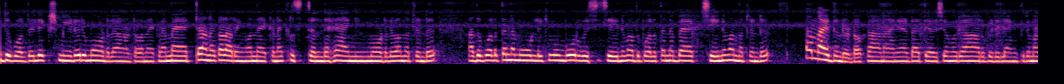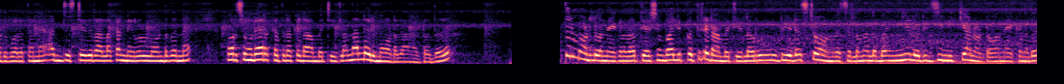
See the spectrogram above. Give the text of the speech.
ഇതുപോലത്തെ ലക്ഷ്മിയുടെ ഒരു മോഡലാണ് കേട്ടോ വന്നേക്കണത്. മാറ്റാണ് കളറിങ് വന്നേക്കണത്. ക്രിസ്റ്റലിന്റെ ഹാങ്ങിങ് മോഡൽ വന്നിട്ടുണ്ട്. അതുപോലെ തന്നെ മുകളിലേക്ക് പോകുമ്പോൾ ഉർവശി ചെയിനും അതുപോലെ തന്നെ ബാക്ക് ചെയിനും വന്നിട്ടുണ്ട്. നന്നായിട്ടുണ്ട് കേട്ടോ കാണാനായിട്ട്. അത്യാവശ്യം ഒരു ആറ് പിടി ലെങ്ത്തിലും അതുപോലെ തന്നെ അഡ്ജസ്റ്റ് ചെയ്തിട്ടുള്ള കണ്ണികളുള്ളതുകൊണ്ട് തന്നെ കുറച്ചും കൂടി ഇറക്കത്തിലൊക്കെ ഇടാൻ പറ്റിയിട്ടുള്ള നല്ലൊരു മോഡലാണ് കേട്ടോ ഇത്. അടുത്തൊരു മോഡൽ വന്നേക്കുന്നത് അത്യാവശ്യം വലിപ്പത്തിൽ ഇടാൻ പറ്റിയുള്ള റൂബിയുടെ സ്റ്റോൺ വെച്ചുള്ള നല്ല ഭംഗിയുള്ള ഒരു ജിമിക്കാണ് കേട്ടോ വന്നേക്കുന്നത്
